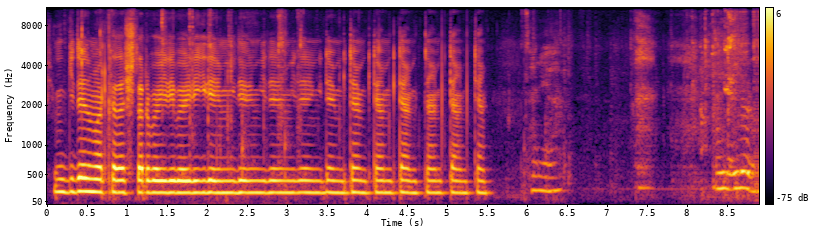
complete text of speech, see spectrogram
Şimdi gidelim arkadaşlar böyle böyle gidelim gidelim gidelim gidelim gidelim gidelim gidelim gidelim gidelim gidelim gidelim. Ben geliyorum.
